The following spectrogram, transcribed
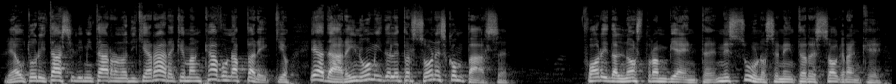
Le autorità si limitarono a dichiarare che mancava un apparecchio e a dare i nomi delle persone scomparse. Fuori dal nostro ambiente nessuno se ne interessò granché.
